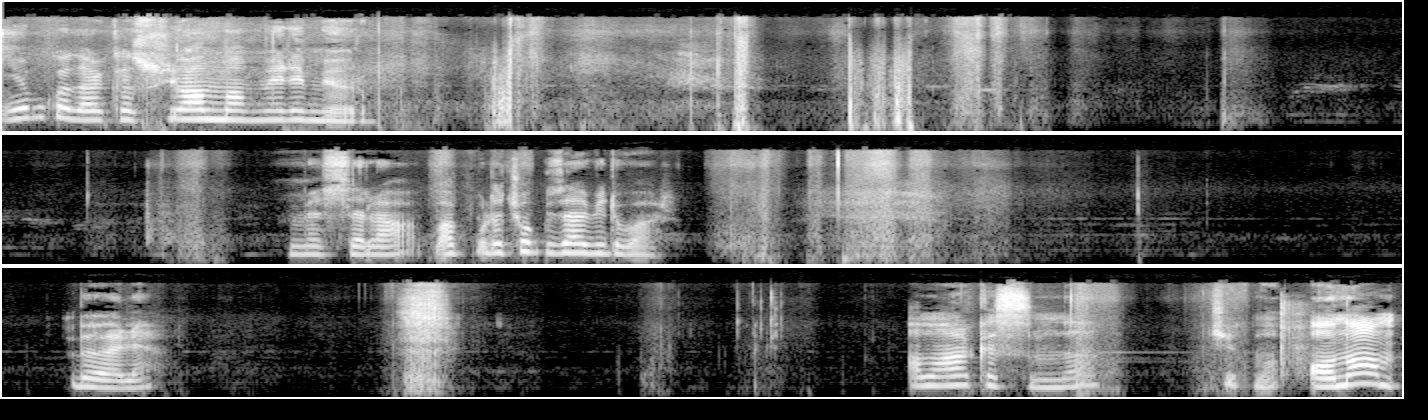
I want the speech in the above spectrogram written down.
Niye bu kadar kasıyor anlam veremiyorum. Mesela bak burada çok güzel biri var. Böyle. Ama arkasında çıkma. Anam.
